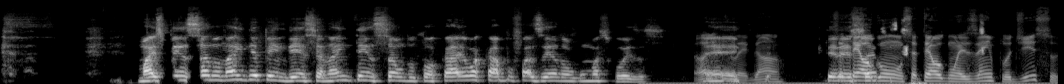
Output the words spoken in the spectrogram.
mas pensando na independência, na intenção do tocar, eu acabo fazendo algumas coisas. Olha é, que legal. Você tem, algum, você tem algum exemplo disso?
